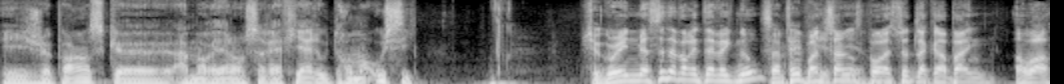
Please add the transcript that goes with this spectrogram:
et je pense que à Montréal, on serait fiers, et Outremont aussi. M. Green, merci d'avoir été avec nous. Ça me fait Bonne chance pour la suite de la campagne. Au revoir.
